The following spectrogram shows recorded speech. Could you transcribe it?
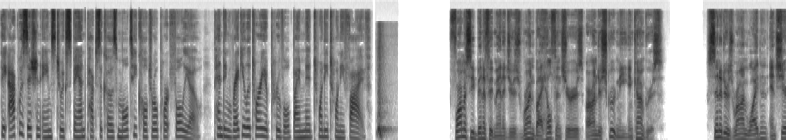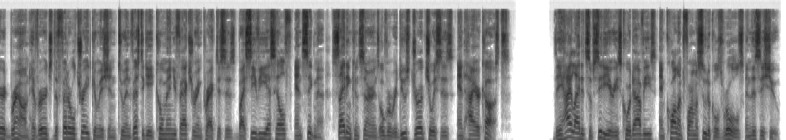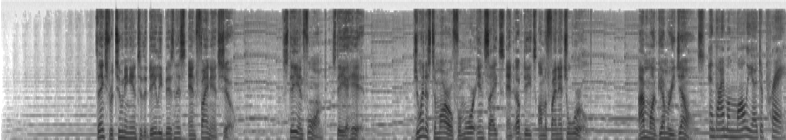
The acquisition aims to expand PepsiCo's multicultural portfolio, pending regulatory approval by mid 2025. Pharmacy benefit managers run by health insurers are under scrutiny in Congress. Senators Ron Wyden and Sherrod Brown have urged the Federal Trade Commission to investigate co manufacturing practices by CVS Health and Cigna, citing concerns over reduced drug choices and higher costs. They highlighted subsidiaries Cordavis and Quallent Pharmaceuticals' roles in this issue. Thanks for tuning in to the Daily Business and Finance Show. Stay informed, stay ahead. Join us tomorrow for more insights and updates on the financial world. I'm Montgomery Jones. And I'm Amalia Dupre.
